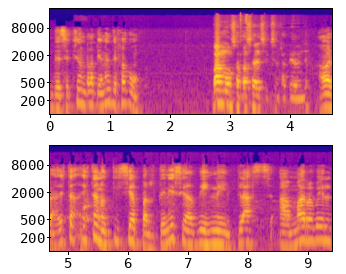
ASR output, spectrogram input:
de sección rápidamente, Facu. Vamos a pasar la sección rápidamente. Ahora, esta, esta noticia pertenece a Disney Plus, a Marvel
